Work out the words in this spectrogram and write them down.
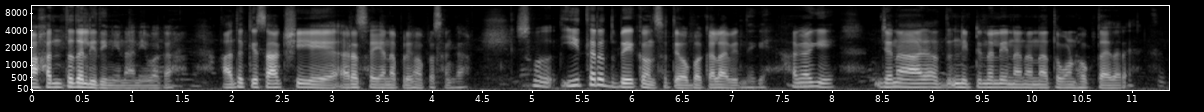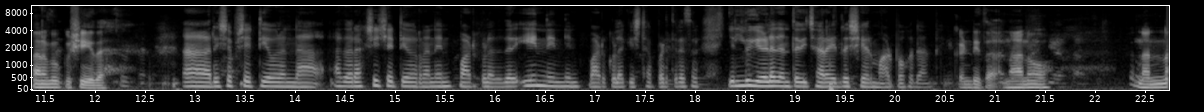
ಆ ಹಂತದಲ್ಲಿದ್ದೀನಿ ನಾನಿವಾಗ ಅದಕ್ಕೆ ಸಾಕ್ಷಿ ಅರಸಯ್ಯನ ಪ್ರೇಮ ಪ್ರಸಂಗ. ಸೊ ಈ ಥರದ್ದು ಬೇಕು ಅನಿಸುತ್ತೆ ಒಬ್ಬ ಕಲಾವಿದನಿಗೆ. ಹಾಗಾಗಿ ಜನ ಆ ನಿಟ್ಟಿನಲ್ಲಿ ನನ್ನನ್ನು ತೊಗೊಂಡು ಹೋಗ್ತಾ ಇದ್ದಾರೆ. ನನಗೂ ಖುಷಿ ಇದೆ. ರಿಷಬ್ ಶೆಟ್ಟಿ ಅವರನ್ನು ಅಥವಾ ರಕ್ಷಿತ್ ಶೆಟ್ಟಿ ಅವ್ರನ್ನ ನೆನ್ಪು ಮಾಡ್ಕೊಳ್ಳೋದಾದ್ರೆ ಏನು ನೆನ್ಪು ಮಾಡ್ಕೊಳ್ಳೋಕೆ ಇಷ್ಟಪಡ್ತೀರಾ ಸರ್? ಎಲ್ಲೂ ಹೇಳದಂಥ ವಿಚಾರ ಇದ್ದರೆ ಶೇರ್ ಮಾಡಬಹುದಾ ಅಂತ ಖಂಡಿತ. ನಾನು ನನ್ನ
